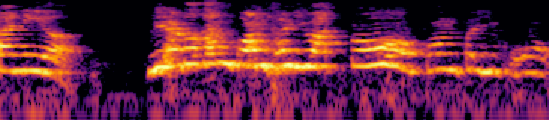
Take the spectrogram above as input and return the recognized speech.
તને કોમ થઈ ગયું આ તો કોમ થઈ કોમ.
